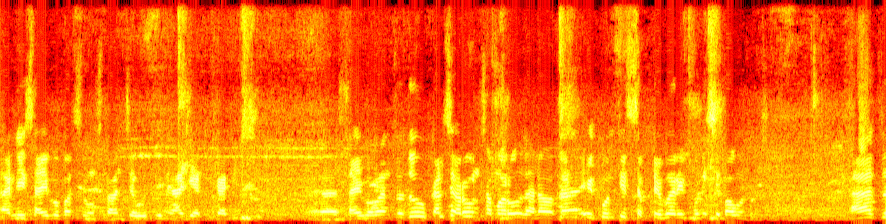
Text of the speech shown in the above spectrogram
आणि साईबाबा संस्थांच्या वतीने आज या ठिकाणी साईबाबांचा जो कलशारोहण समारोह झाला होता एकोणतीस सप्टेंबर एकोणीसशे बावन्न रोजी. आज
